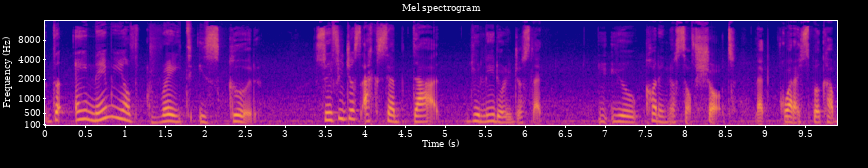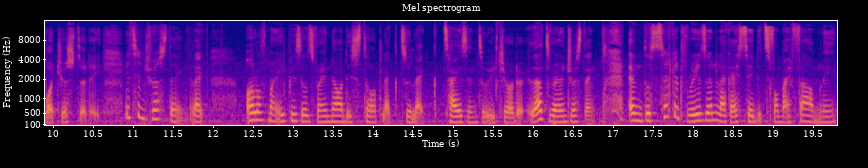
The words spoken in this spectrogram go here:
The enemy of great is good. So if you just accept that, you literally just like you're cutting yourself short. Like what I spoke about yesterday. It's interesting. Like all of my episodes right now they start like to like ties into each other. That's very interesting. And the second reason, like I said, it's for my family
